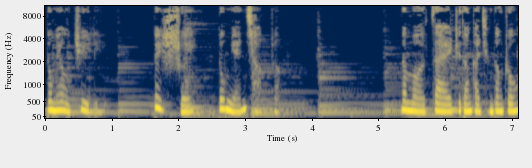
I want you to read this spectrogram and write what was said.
都没有距离，对谁都勉强着。那么，在这段感情当中，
